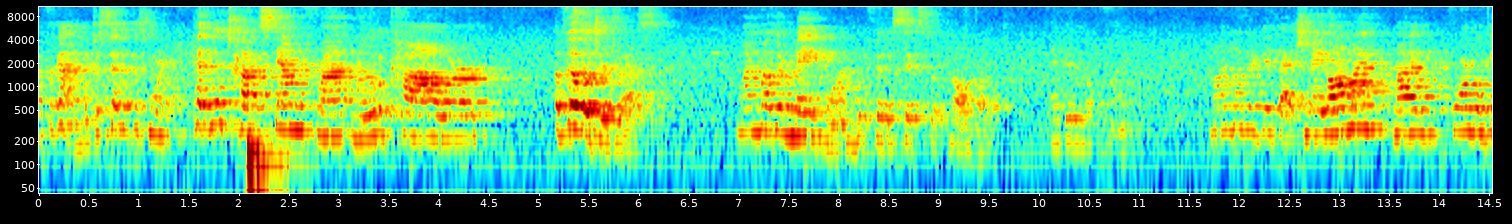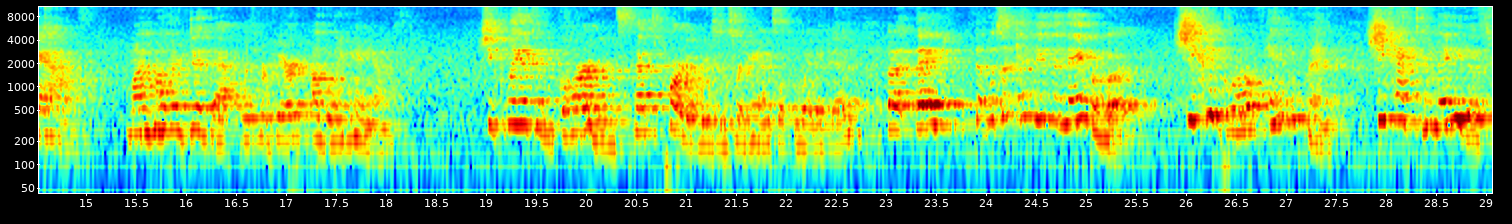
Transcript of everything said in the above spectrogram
I've forgotten, I just said it this morning, had little tucks down the front and a little collar, a villager dress. My mother made one that fit a six foot tall girl and didn't look funny. My mother did that. She made all my, my formal gowns. My mother did that with her very ugly hands. She planted gardens. That's part of the reasons her hands looked the way they did. But they, that was an envy in the neighborhood. She could grow anything. She had tomatoes,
